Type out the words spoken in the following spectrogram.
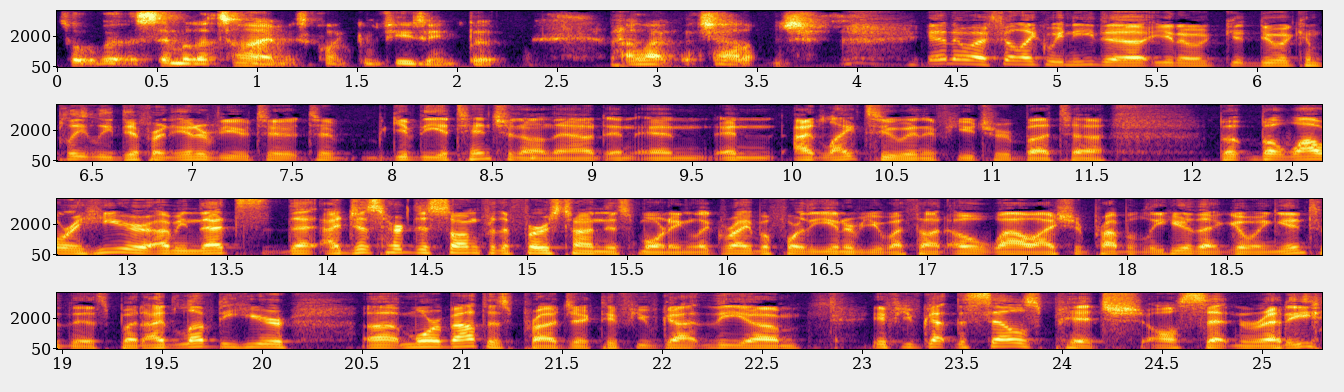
sort of at a similar time. It's quite confusing, but I like the challenge. Yeah, no, I feel like we need to, you know, get, do a completely different interview to, to give the attention on that, and, and, and I'd like to in the future, but uh, but but while we're here, I mean, that's that. I just heard this song for the first time this morning, like right before the interview. I thought, oh wow, I should probably hear that going into this. But I'd love to hear uh, more about this project if you've got the um, if you've got the sales pitch all set and ready.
